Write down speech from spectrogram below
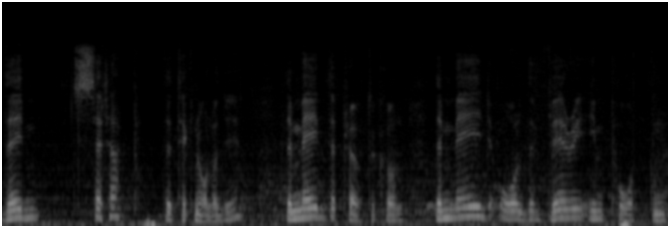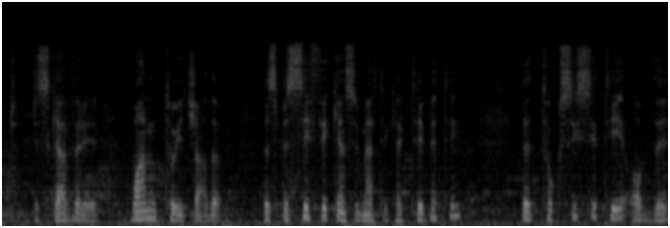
They set up the technology, they made the protocol, they made all the very important discovery one to each other. The specific enzymatic activity, the toxicity of the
